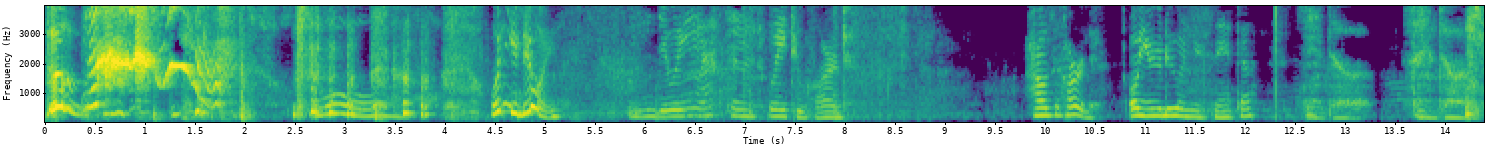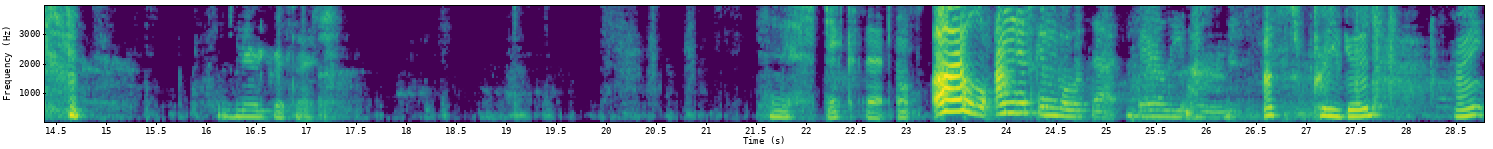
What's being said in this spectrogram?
what are you doing? I'm doing this and it's way too hard. How's it hard? Oh, you're doing your Santa? Santa, Santa. Merry Christmas. Can you stick that? Oh. oh, I'm just gonna go with that. Barely on. That's pretty good, right?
